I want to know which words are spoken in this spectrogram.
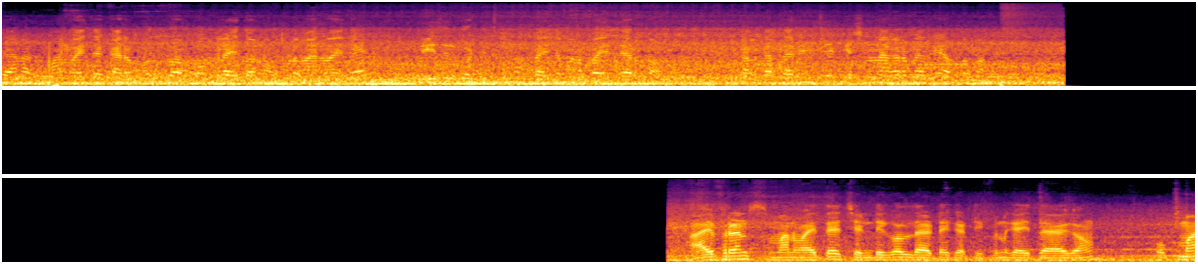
ఛానల్ మనమైతే కరంపూర్ కరపూర్ అయితే ఉన్నాం. ఇప్పుడు మనం అయితే డీజిల్ కొట్టించుకుని అయితే మనం బయలుదేరుతాం. కలకత్తా నుంచి కృష్ణనగర్ మీదకి వెళ్తాం మనం. హాయ్ ఫ్రెండ్స్ మనం అయితే చండీగోల్ దాటే ఇక టిఫిన్కి అయితే ఆగాం. ఉప్మా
